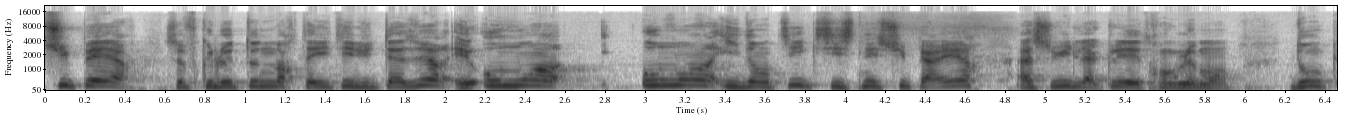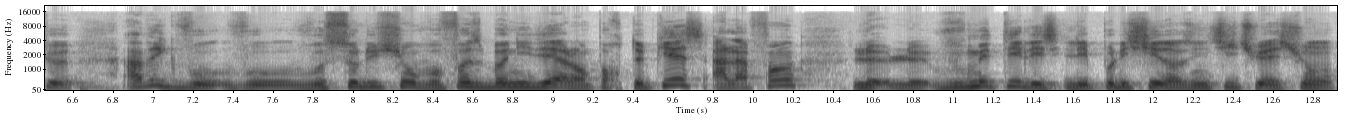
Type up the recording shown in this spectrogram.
Super, sauf que le taux de mortalité du taser est au moins, au moins identique, si ce n'est supérieur, à celui de la clé d'étranglement. Donc, euh, avec vos, solutions, vos fausses bonnes idées à l'emporte-pièce, à la fin, vous mettez les, policiers dans une situation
